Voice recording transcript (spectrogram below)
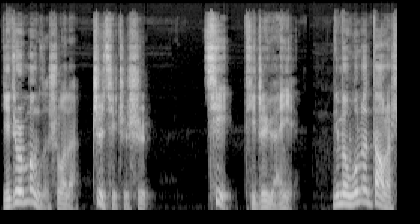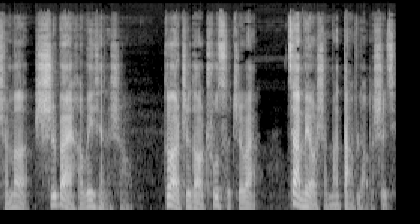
也就是孟子说的“志气之师”，气体之源也。你们无论到了什么失败和危险的时候，都要知道，除此之外，再没有什么大不了的事情。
